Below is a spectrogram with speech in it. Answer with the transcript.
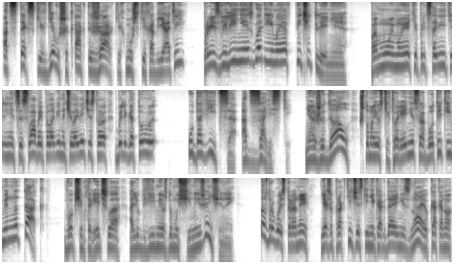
ацтекских девушек акты жарких мужских объятий произвели неизгладимое впечатление. По-моему, эти представительницы слабой половины человечества были готовы удавиться от зависти. Не ожидал, что мое стихотворение сработает именно так. В общем-то, речь шла о любви между мужчиной и женщиной. Но, с другой стороны, я же практически никогда и не знаю, как оно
